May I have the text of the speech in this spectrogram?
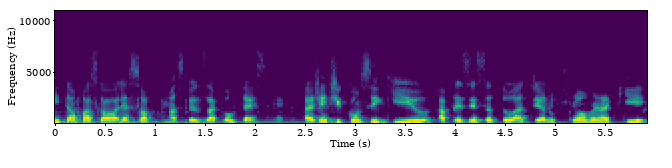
Então, Pascoal, olha só como as coisas acontecem, né? A gente conseguiu a presença do Adriano Fromer aqui,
